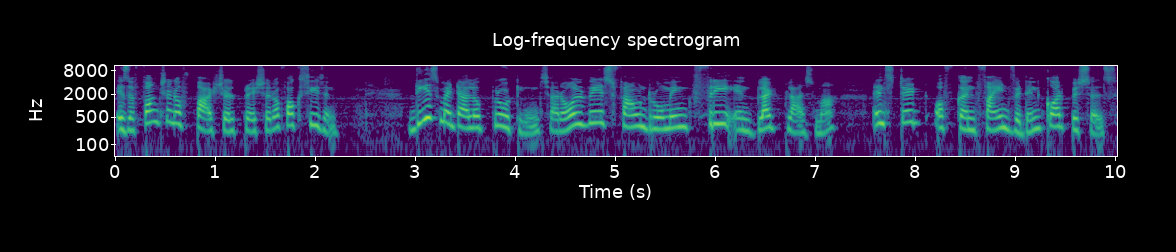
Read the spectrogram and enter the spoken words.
is a function of partial pressure of oxygen. These metalloproteins are always found roaming free in blood plasma instead of confined within corpuscles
